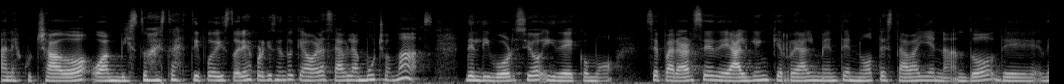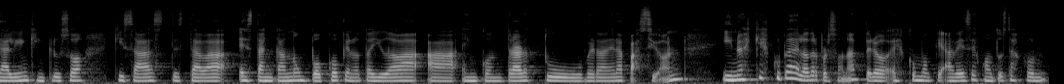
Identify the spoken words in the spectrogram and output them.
han escuchado o han visto este tipo de historias porque siento que ahora se habla mucho más del divorcio y de cómo separarse de alguien que realmente no te estaba llenando, de, de, alguien que incluso quizás te estaba estancando un poco, que no te ayudaba a encontrar tu verdadera pasión. Y no es que es culpa de la otra persona, pero es como que a veces cuando tú estás con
